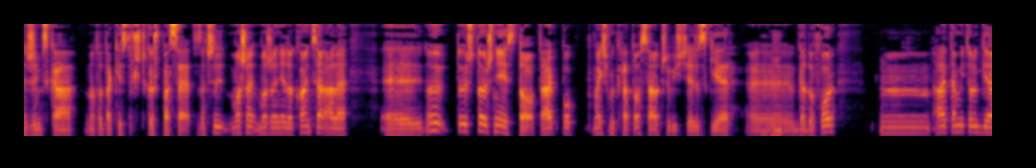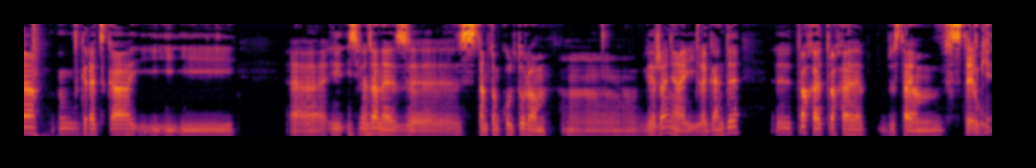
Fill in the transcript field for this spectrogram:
rzymska, no to tak jest troszeczkę już passé. To znaczy, może, może nie do końca, ale y, no, to, już, to już nie jest to, tak? Bo mieliśmy Kratosa oczywiście z gier mhm. God of War, ale ta mitologia grecka i, i, e, i, i związane z, z tamtą kulturą mm, wierzenia i legendy y, trochę, trochę zostają z tyłu. Takie,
